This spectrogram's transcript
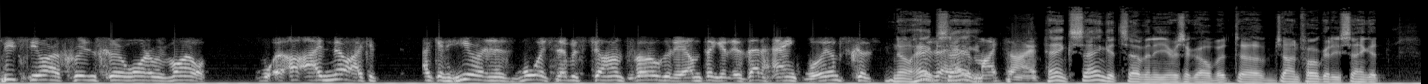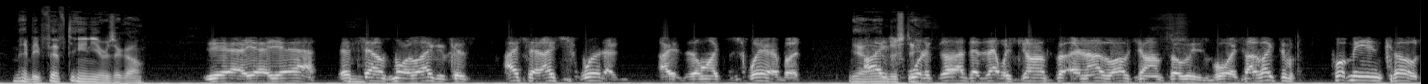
CCR, Creedence Clearwater Revival. I I know. I could I could hear it in his voice. That was John Fogerty. I'm thinking, is that Hank Williams? Because No, he Hank sang my time. Hank sang it 70 years ago, but uh, John Fogerty sang it maybe 15 years ago. Yeah, yeah, yeah. That Hmm. sounds more like it because I said I swear to I don't like to swear, but Yeah, I I swear to God that that was John, Fo- and I love John Fogerty's voice. I like to put me in coach.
